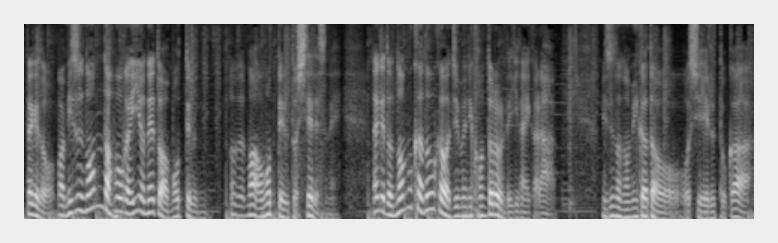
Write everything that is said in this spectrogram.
だけど、まあ、水飲んだ方がいいよねとは思ってる、まあ思ってるとしてですね。だけど飲むかどうかは自分にコントロールできないから、水の飲み方を教えるとか、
